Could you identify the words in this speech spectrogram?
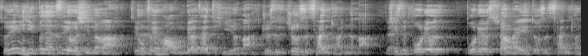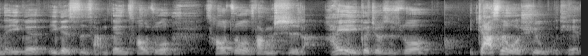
首先已经不能自由行了嘛，这种废话我们不要再提了嘛，就是就是参团了嘛。其实博流博流向来也都是参团的一个一个市场跟操作操作方式啦。还有一个就是说，假设我去五天，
